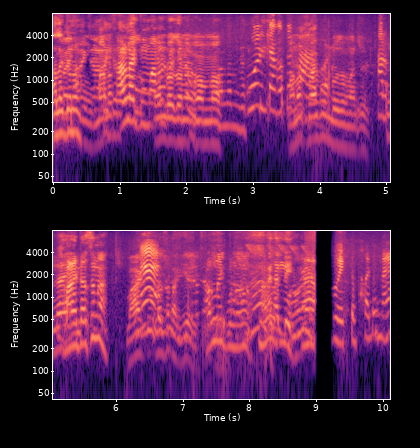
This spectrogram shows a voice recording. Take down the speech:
আর লাগতো না আর লাগবে মানে পনেরো জনের কম না মানুষ প্রায় পনেরো জন আছে বাইট আছে না ভাই আছে না গিয়ে আর লাগবে না একটা ভালো নাই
